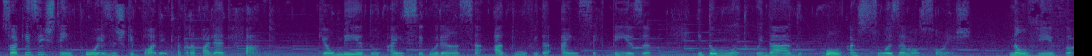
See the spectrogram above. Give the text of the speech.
Só que existem coisas que podem te atrapalhar de fato, que é o medo, a insegurança, a dúvida, a incerteza. Então, muito cuidado com as suas emoções. Não viva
